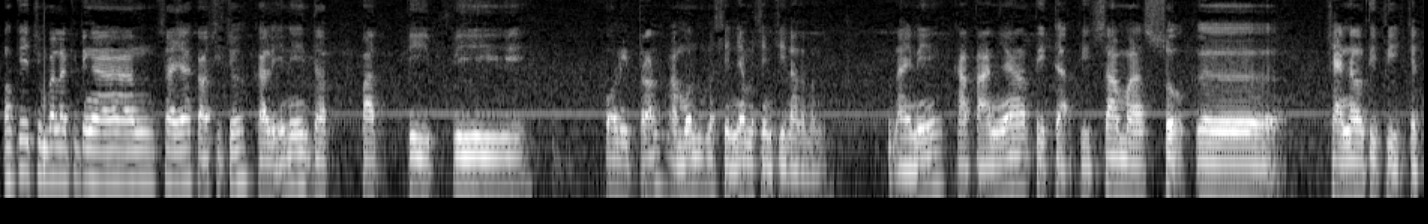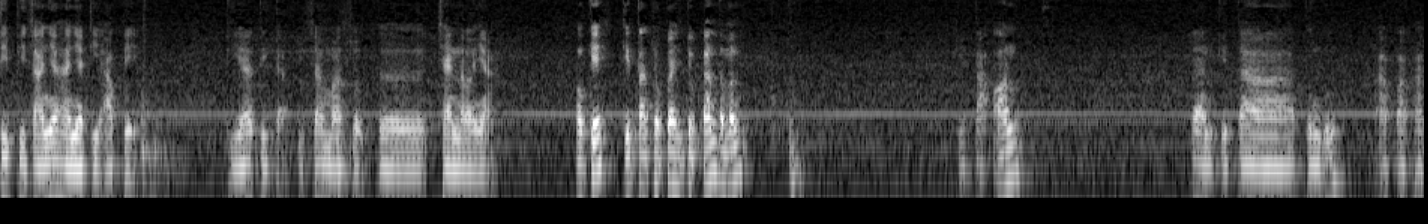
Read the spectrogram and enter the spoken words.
Oke, jumpa lagi dengan saya Kaos Hijau. Kali ini dapat TV Polytron, namun mesinnya mesin Cina, teman. Nah, ini katanya tidak bisa masuk ke channel TV, jadi bisanya hanya di AP. Dia tidak bisa masuk ke channelnya. Oke, kita coba hidupkan, teman. Kita on dan kita tunggu apakah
